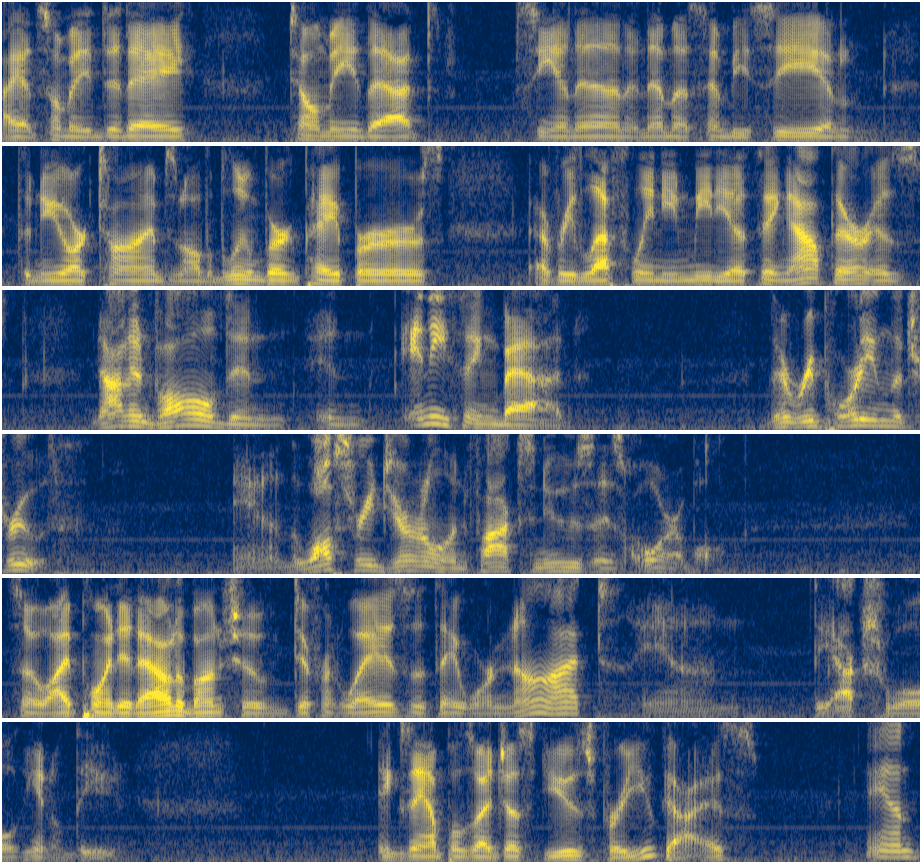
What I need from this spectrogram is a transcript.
I had somebody today tell me that CNN and MSNBC and the New York Times and all the Bloomberg papers, every left leaning media thing out there is not involved in, in anything bad. They're reporting the truth. And the Wall Street Journal and Fox News is horrible. So I pointed out a bunch of different ways that they were not, and the actual, you know, the examples I just used for you guys. And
